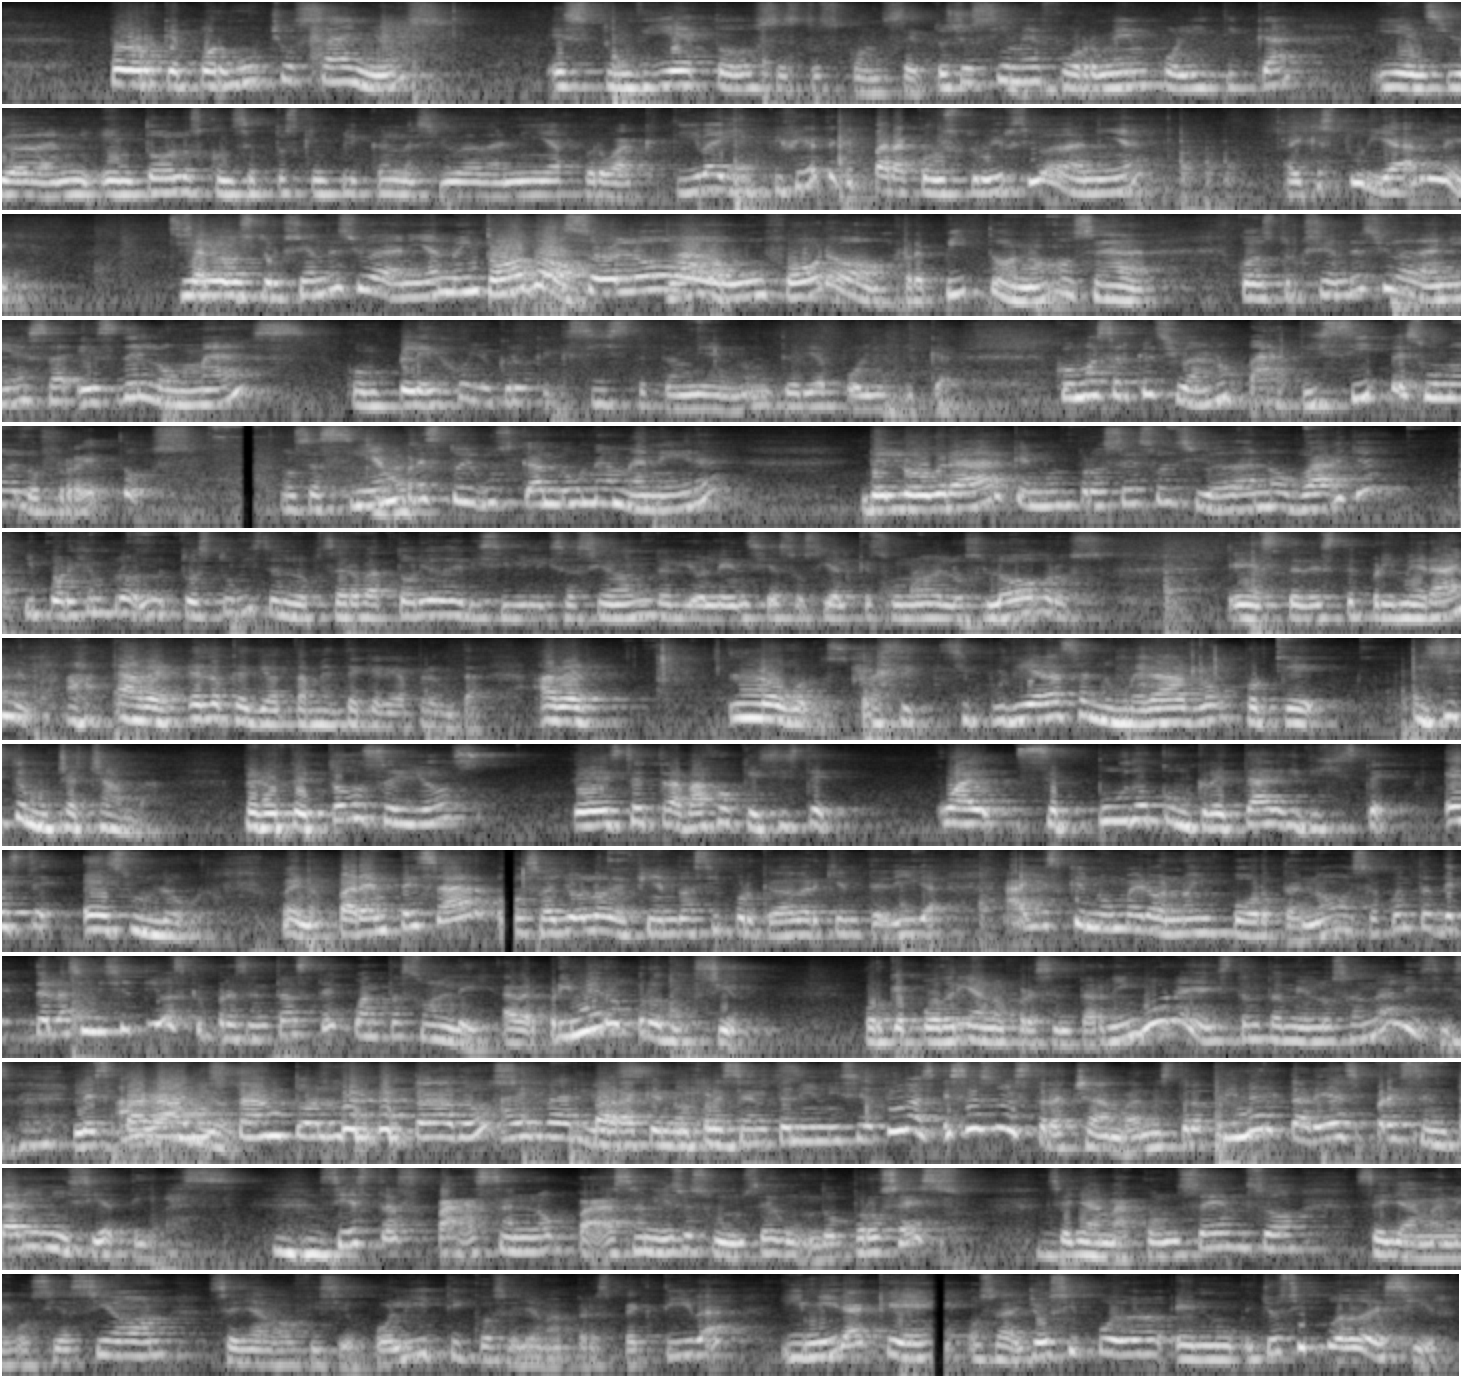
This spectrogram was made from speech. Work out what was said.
porque por muchos años estudié todos estos conceptos. Yo sí me formé en política y en, ciudadanía, en todos los conceptos que implican la ciudadanía proactiva. Y, fíjate que para construir ciudadanía hay que estudiarle. O sea, la construcción de ciudadanía no implica solo un foro, repito, ¿no? O sea, construcción de ciudadanía es, es de lo más complejo, yo creo que existe también, ¿no? En teoría política. ¿Cómo hacer que el ciudadano participe es uno de los retos? O sea, siempre estoy buscando una manera de lograr que en un proceso el ciudadano vaya y por ejemplo, tú estuviste en el Observatorio de Visibilización de Violencia Social, que es uno de los logros este, de este primer año. Ah, a ver, es lo que yo también te quería preguntar. A ver, logros, así, si pudieras enumerarlo, porque hiciste mucha chamba, pero de todos ellos, de este trabajo que hiciste, ¿cuál se pudo concretar y dijiste, este es un logro? Bueno, para empezar, o sea, yo lo defiendo así porque va a haber quien te diga, ay, es que número no importa, ¿no? O sea, cuenta de, las iniciativas que presentaste, ¿cuántas son ley? A ver, primero producción, porque podría no presentar ninguna y ahí están también los análisis. Les pagamos tanto a los diputados para que no presenten iniciativas. Esa es nuestra chamba, nuestra primera tarea es presentar iniciativas. Si estas pasan, no pasan, y eso es un segundo proceso. Se llama consenso, se llama negociación, se llama oficio político, se llama perspectiva. Y mira que, o sea, yo sí puedo, yo sí puedo decir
